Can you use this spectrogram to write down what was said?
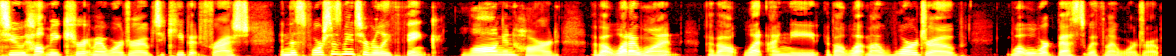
to help me curate my wardrobe to keep it fresh. And this forces me to really think long and hard about what I want, about what I need, about what my wardrobe, what will work best with my wardrobe.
